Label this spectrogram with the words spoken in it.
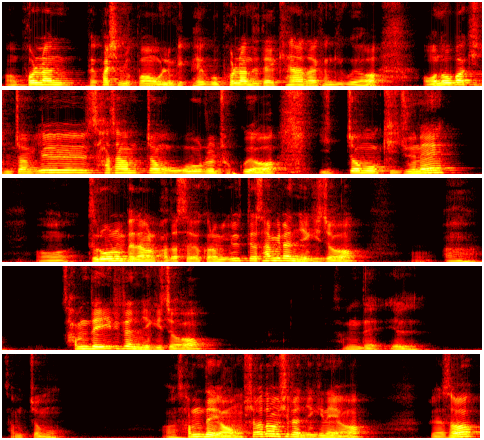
어, 폴란드 186번 올림픽 배구 폴란드 대 캐나다 경기고요. 언어바 기준점 143.5를 줬고요. 2.5 기준에 어, 들어오는 배당을 받았어요. 그럼 1대 3이란 얘기죠. 어, 아, 3대 1이란 얘기죠. 3대 1, 3.5. 어, 4대 0, 셧아웃이란 얘기네요. 그래서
